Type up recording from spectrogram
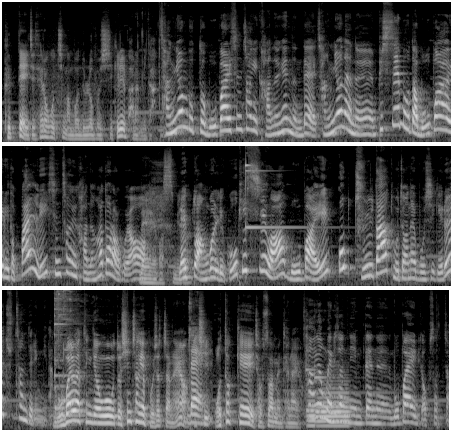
그때 이제 새로 고침 한번 눌러 보시길 바랍니다. 작년부터 모바일 신청이 가능했는데 작년에는 PC보다 모바일 이 더 빨리 신청이 가능하더라고요. 네, 맞습니다. 렉도 안 걸리고 PC와 모바일 꼭 둘 다 도전해 보시기를 추천드립니다. 모바일 같은 경우 도 신청해 보셨잖아요. 네. 혹시 어떻게 접수하면 되나요? 상영 매니저님 때는 모바일이 없었죠.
